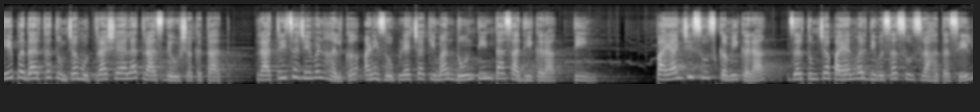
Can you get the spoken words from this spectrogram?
हे पदार्थ तुमच्या मूत्राशयाला त्रास देऊ शकतात. रात्रीचं जेवण हलकं आणि झोपण्याच्या किमान दोन तीन तास आधी करा. तीन. पायांची सूज कमी करा. जर तुमच्या पायांवर दिवसा सूज राहत असेल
